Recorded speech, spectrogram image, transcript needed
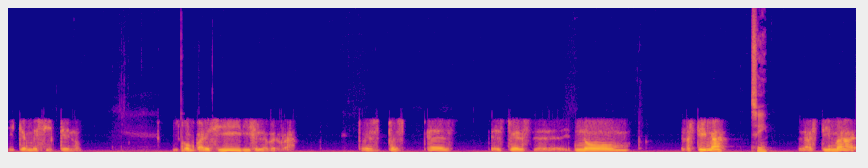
Y que me cite, ¿no? Y comparecí y dije la verdad. Entonces, pues, esto es, eh, no lastima. Sí. Lastima,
